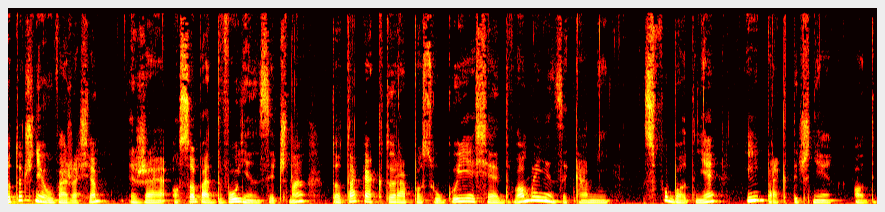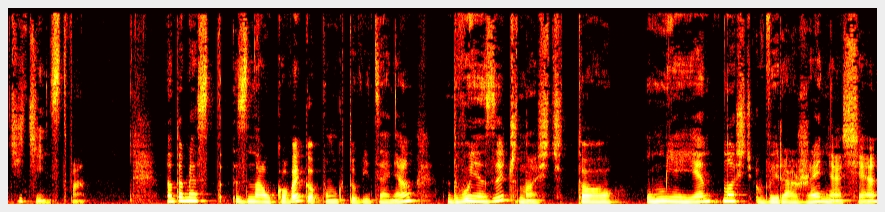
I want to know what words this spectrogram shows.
Potocznie uważa się, że osoba dwujęzyczna to taka, która posługuje się dwoma językami swobodnie i praktycznie od dzieciństwa. Natomiast z naukowego punktu widzenia, dwujęzyczność to umiejętność wyrażenia się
